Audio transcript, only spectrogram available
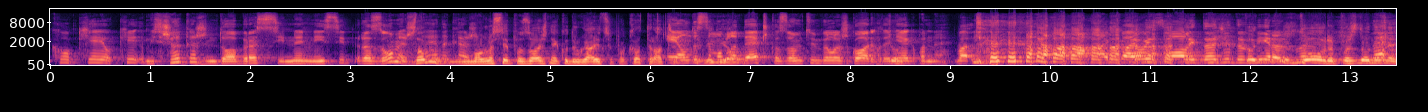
kao okej, okej, misliš da kažem, dobra si, ne, nisi, razumeš, Dobro, ja da kažem? mogla si da pozoveš neku drugaricu, pa kao tračak. E, onda sam mogla dečka, zovem to im bilo još gore, da to- njega, pa ne. Ma, kao evo izvoli, dođi da biraš. Pa, dobro, pa što da ne?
